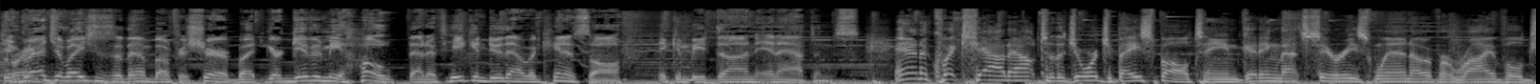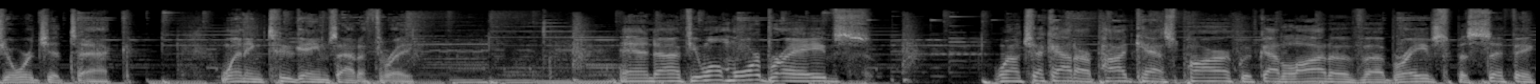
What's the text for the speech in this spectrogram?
Congratulations to them, but for sure. But you're giving me hope that if he can do that with Kennesaw, it can be done in Athens. And a quick shout out to the Georgia baseball team getting that series win over rival Georgia Tech, winning two games out of three. And uh, if you want more Braves, well, check out our podcast park. We've got a lot of uh, Brave specific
